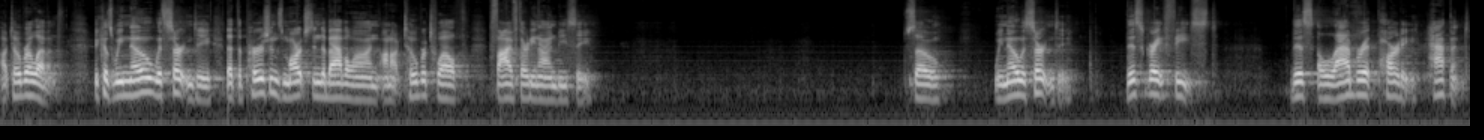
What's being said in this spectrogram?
October 11th, because we know with certainty that the Persians marched into Babylon on October 12th, 539 BC. So we know with certainty this great feast this elaborate party happened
